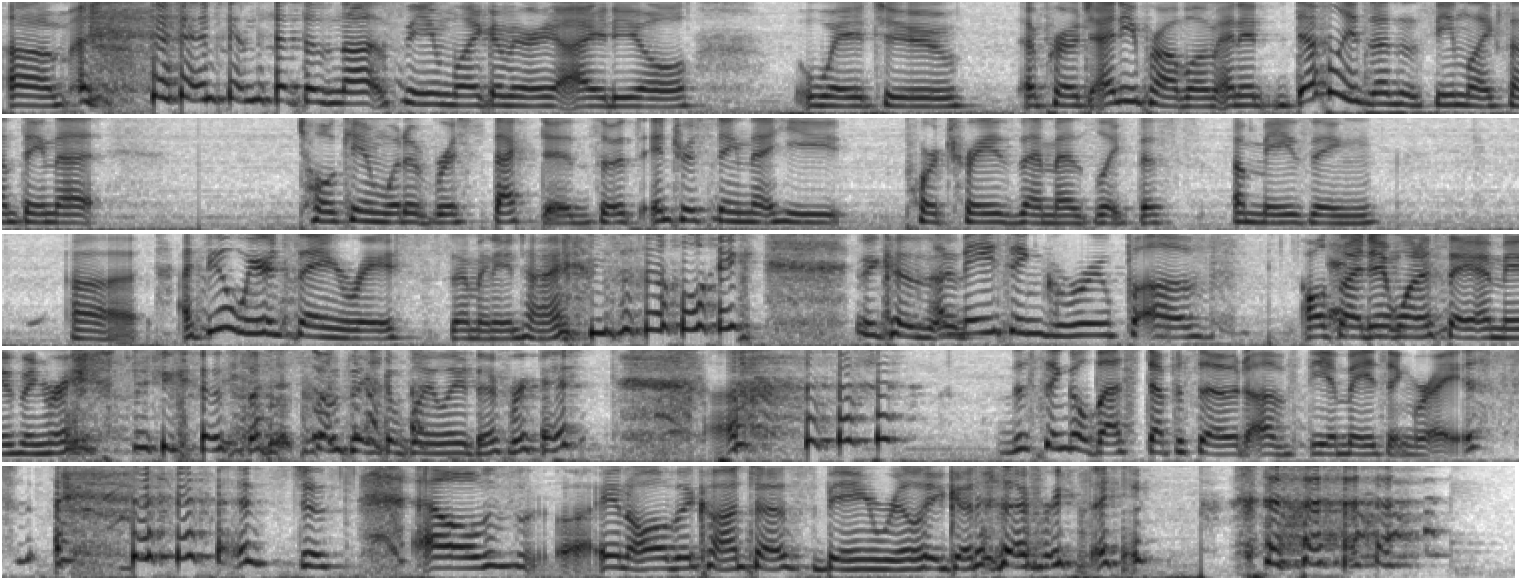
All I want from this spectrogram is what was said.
Um, and, and that does not seem like a very ideal way to approach any problem, and it definitely doesn't seem like something that Tolkien would have respected. So it's interesting that he portrays them as like this amazing uh, I feel weird saying race so many times, like because amazing group of. Also, entities. I didn't want to say amazing race because that's something completely different. the single best episode of The Amazing Race. it's just elves in all the contests being really good at everything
